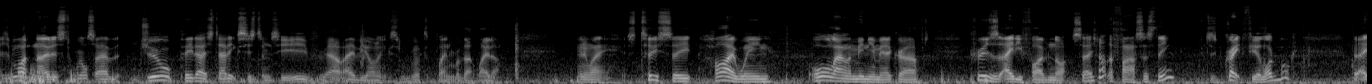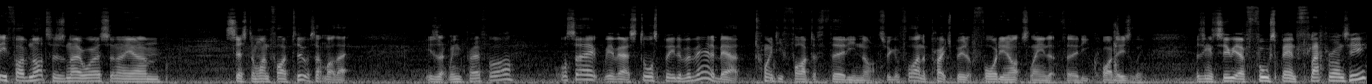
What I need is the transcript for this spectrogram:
As you might notice, we also have dual pitot-static systems here for our avionics. We'll explain more of that later. Anyway, it's two seat, high wing, all aluminium aircraft, cruises 85 knots. So it's not the fastest thing, which is great for your logbook, but 85 knots is no worse than a um, Cessna 152 or something like that. Here's that wing profile. Also, we have our stall speed of around about 25 to 30 knots. So we can fly an approach speed at 40 knots, land at 30 quite easily. As you can see, we have full span flaperons here,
